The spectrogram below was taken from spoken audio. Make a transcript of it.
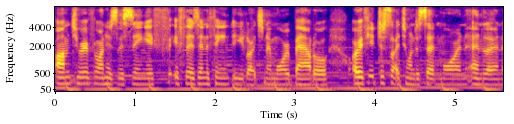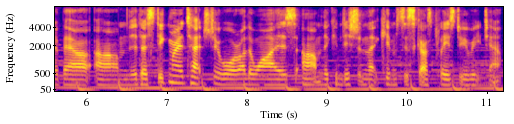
um, to everyone who's listening. If if there's anything that you'd like to know more about, or or if you'd just like to understand more and, and learn about um, the, the, stigma attached to, or otherwise um, the condition that Kim's discussed, please do reach out.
